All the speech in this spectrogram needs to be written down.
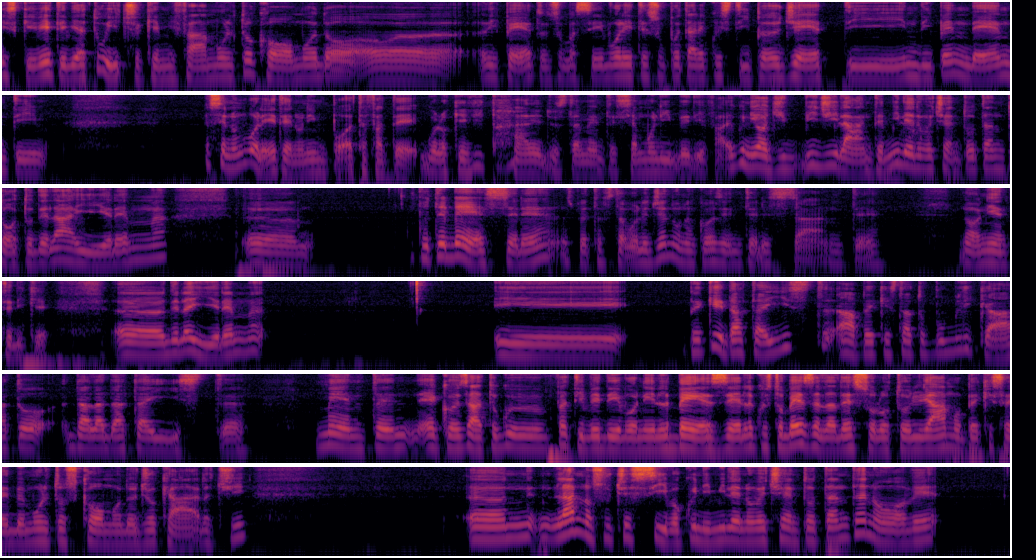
iscrivetevi a Twitch che mi fa molto comodo, uh, ripeto, insomma se volete supportare questi progetti indipendenti, se non volete non importa, fate quello che vi pare, giustamente siamo liberi di fare. Quindi oggi Vigilante 1988 della IREM uh, potrebbe essere, aspetta stavo leggendo una cosa interessante, no niente di che, uh, della IREM e perché Data East? Ah, perché è stato pubblicato dalla Data East. Mentre, ecco esatto, infatti vedevo nel bezel, questo bezel adesso lo togliamo perché sarebbe molto scomodo giocarci. Uh, l'anno successivo, quindi 1989,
